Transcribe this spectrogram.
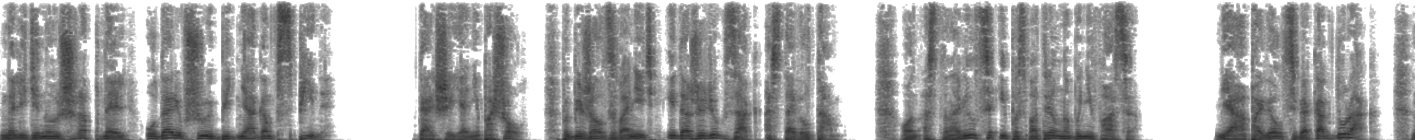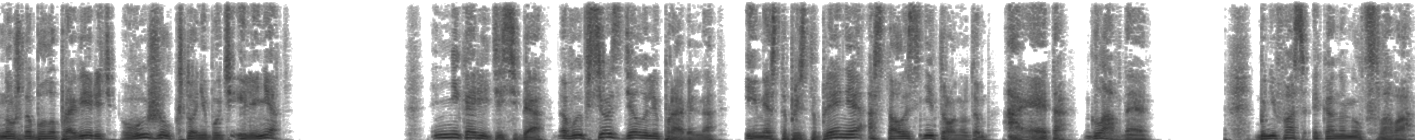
На ледяную шрапнель, ударившую беднягам в спины. Дальше я не пошел. Побежал звонить и даже рюкзак оставил там. Он остановился и посмотрел на Бонифаса. Я повел себя как дурак. Нужно было проверить, выжил кто-нибудь или нет. Не корите себя, вы все сделали правильно, и место преступления осталось нетронутым, а это главное. Бонифас экономил слова,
